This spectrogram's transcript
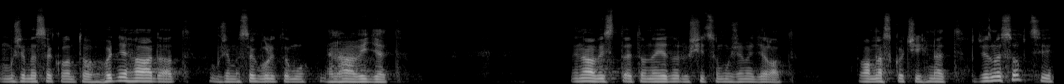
můžeme se kolem toho hodně hádat, můžeme se kvůli tomu nenávidět. Nenávist to je to nejjednodušší, co můžeme dělat. To vám naskočí hned, protože jsme sobci.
